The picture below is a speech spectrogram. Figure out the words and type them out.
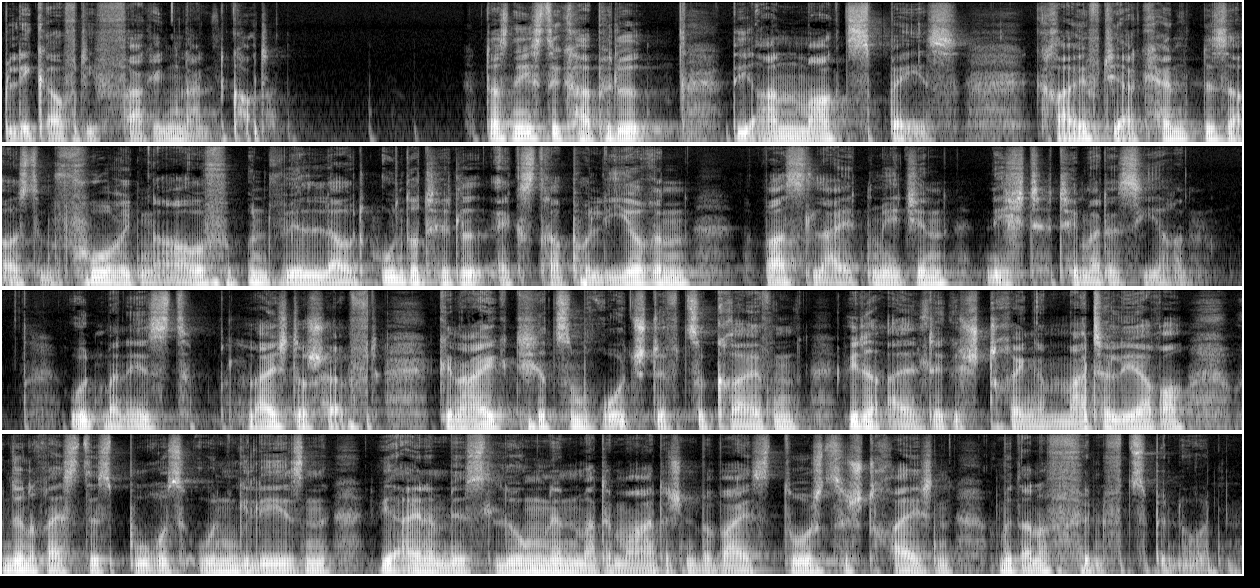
Blick auf die fucking Landkarte. Das nächste Kapitel, die Unmarked Space, greift die Erkenntnisse aus dem vorigen auf und will laut Untertitel extrapolieren, was Leitmedien nicht thematisieren. Und man ist, leicht erschöpft, geneigt hier zum Rotstift zu greifen, wie der alte gestrenge Mathelehrer und den Rest des Buches ungelesen wie einen misslungenen mathematischen Beweis durchzustreichen und mit einer 5 zu benoten.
